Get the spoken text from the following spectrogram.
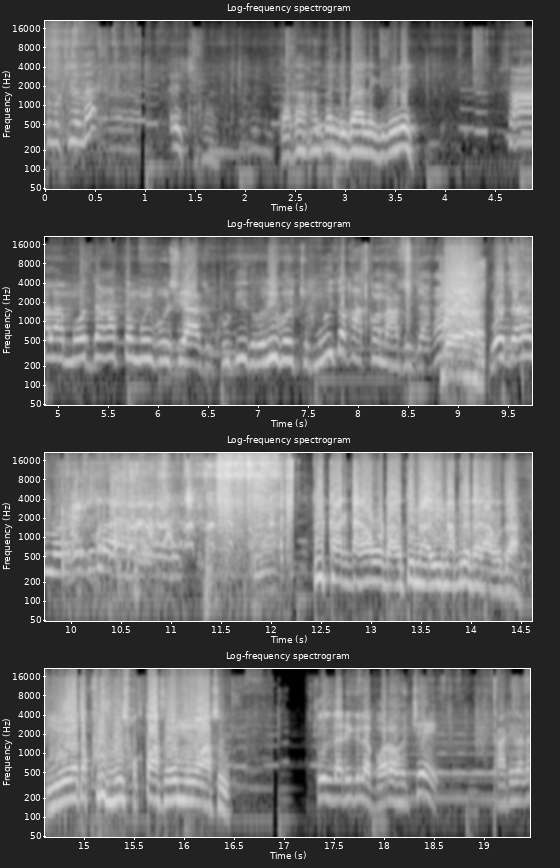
তোমার কি হলো? এই ছাড়া টাকা খান তো নিবা লাগিবে রে। শালা মোর জায়গা তো মুই বসে আছো খুঁটি ধরি বইছু মুই তো কাকো না দু জায়গা তুই কাক টাকা ওটা তুই না নাপিতে টাকা যা মুই তো খুঁড়ি ধরে শক্ত আছে মুই আসু চুল দাড়ি গুলা বড় হচ্ছে কাঠিওয়ালা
